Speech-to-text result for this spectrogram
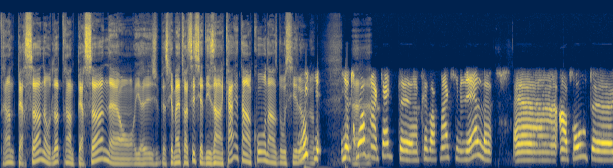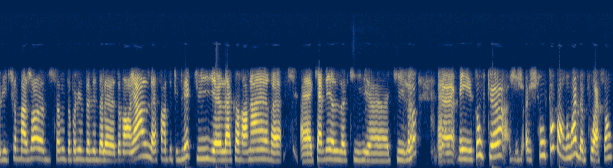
30 personnes, au-delà de 30 personnes, euh, parce que Maître Otis, il y a des enquêtes en cours dans ce dossier-là. Oui, il y a trois euh. enquêtes euh, présentement criminelles. Euh, entre autres, les crimes majeurs du service de police de la ville de, Montréal, la santé publique, puis la coroner Camille qui, qui est là. mais sauf que je, je trouve pas qu'on noie le poisson.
